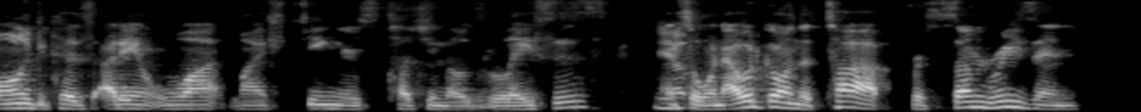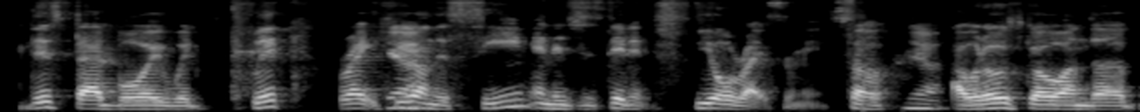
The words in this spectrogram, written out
only because I didn't want my fingers touching those laces. And so when I would go on the top, for some reason, this bad boy would click right here Yeah. on the seam and it just didn't feel right for me. So Yeah. I would always go on the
